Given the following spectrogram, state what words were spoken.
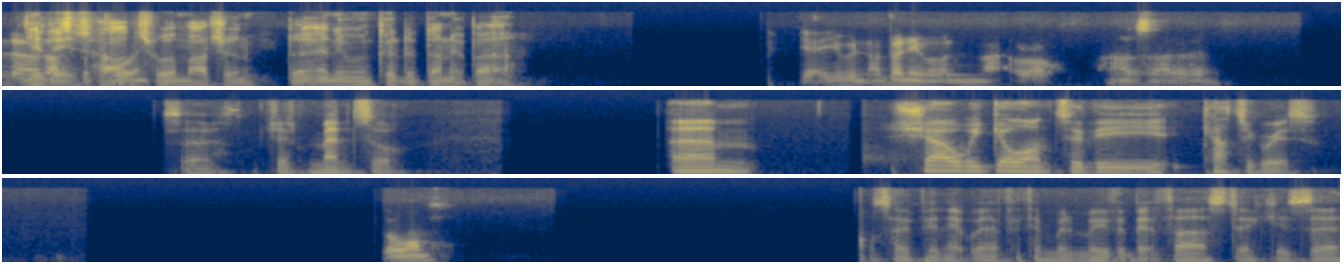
No, it that's is the hard point. to imagine that anyone could have done it better. Yeah, you wouldn't have anyone in that role outside of him. So just mental. Um, shall we go on to the categories? Go on. I was hoping it everything would move a bit faster because uh,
